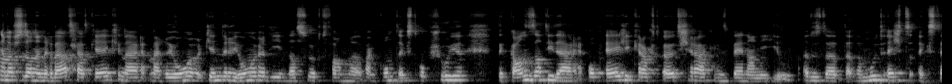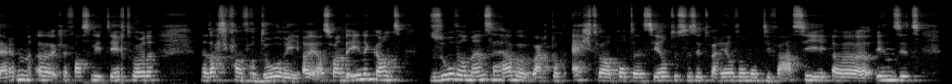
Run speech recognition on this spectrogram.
En als je dan inderdaad gaat kijken naar, naar jongeren, kinderen, jongeren die in dat soort van, van context opgroeien, de kans dat die daar op eigen kracht uitgeraken is bijna niet heel. Dus dat, dat, moet echt extern uh, gefaciliteerd worden. En dan dacht ik van verdorie, als we aan de ene kant zoveel mensen hebben waar toch echt wel potentieel tussen zit, waar heel veel motivatie uh, in zit,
